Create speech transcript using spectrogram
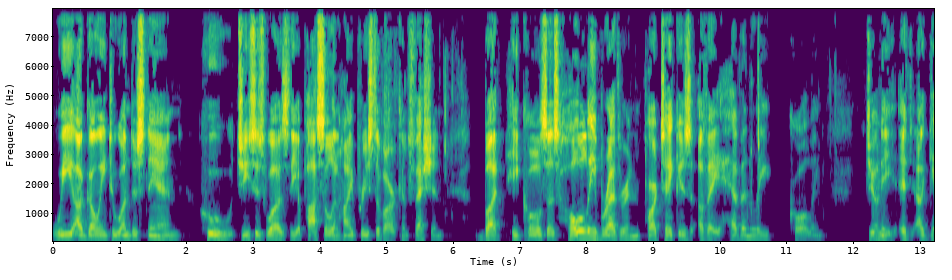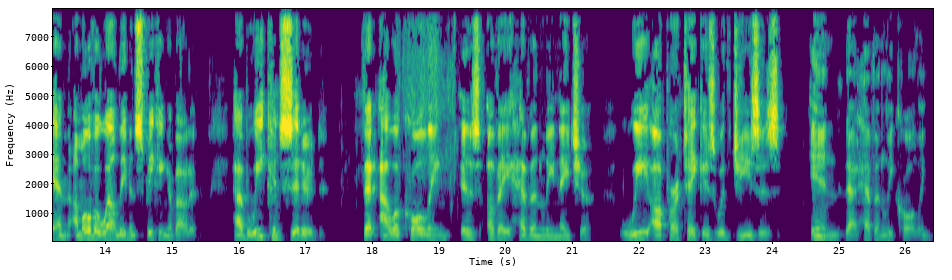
we are going to understand who Jesus was, the apostle and high priest of our confession, but he calls us holy brethren, partakers of a heavenly calling. Junie, it, again, I'm overwhelmed even speaking about it. Have we considered that our calling is of a heavenly nature? We are partakers with Jesus in that heavenly calling.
